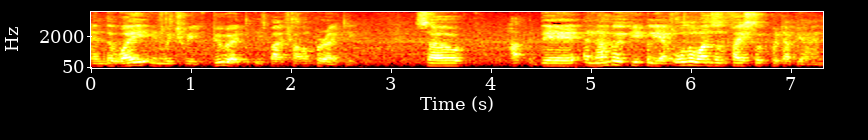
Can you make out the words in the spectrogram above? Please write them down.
And the way in which we do it is by cooperating. So there are a number of people here, all the ones on Facebook, put up your hand.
